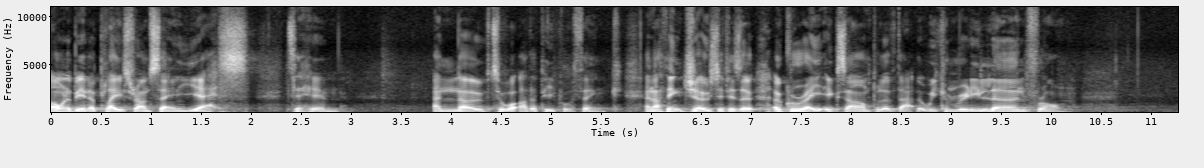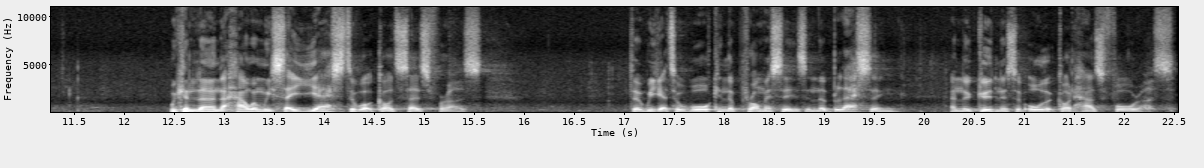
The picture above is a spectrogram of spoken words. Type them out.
I want to be in a place where I'm saying yes to Him and no to what other people think. And I think Joseph is a, a great example of that, that we can really learn from. We can learn that how, when we say yes to what God says for us, that we get to walk in the promises and the blessing and the goodness of all that God has for us.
